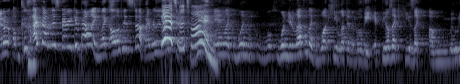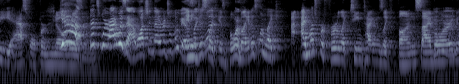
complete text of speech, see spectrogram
I don't because I found this very compelling. Like all of his stuff, I really Yeah, it's, it. it's fine. And like when when you're left with like what he left in the movie, it feels like he's like a moody asshole for no yeah, reason. that's where I was at watching that original movie. I and was he like, just what? like is boring. But like in this one, like I, I much prefer like Teen Titans like fun mm-hmm. cyborg.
